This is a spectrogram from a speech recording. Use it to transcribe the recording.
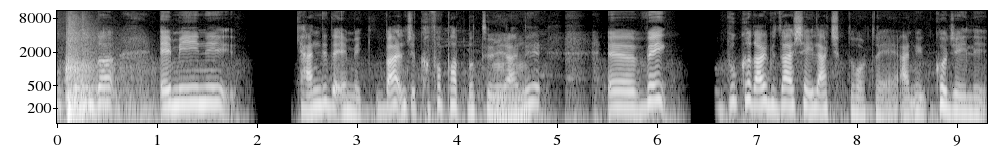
bu konuda emeğini kendi de emek bence kafa patlatıyor Hı hı. yani. E, ve bu kadar güzel şeyler çıktı ortaya yani Kocaeli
